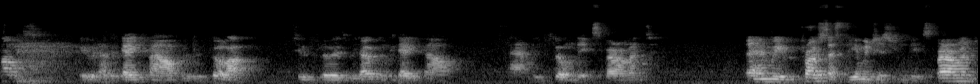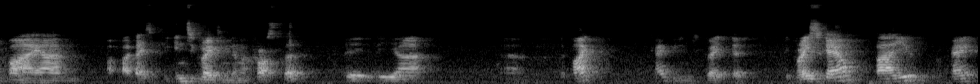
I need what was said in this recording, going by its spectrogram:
from pumps. We would have a gate valve. We would fill up two fluids. We'd open the gate valve and we'd film the experiment. Then we would process the images from the experiment by um, by basically integrating them across the the the, uh, um, the pipe. Okay, we integrate the, the grayscale value. Okay,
